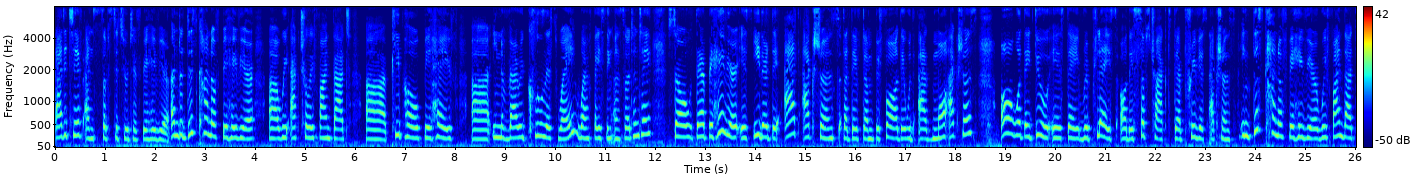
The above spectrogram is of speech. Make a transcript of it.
additive and substitutive behavior. Under this kind of behavior, uh, we actually find that uh, people behave uh, in a very clueless way when facing uncertainty. So their behavior is either they add actions that they've done before, they would add more actions, or what they do is they replace or they subtract their previous actions. In this kind of behavior, we find that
